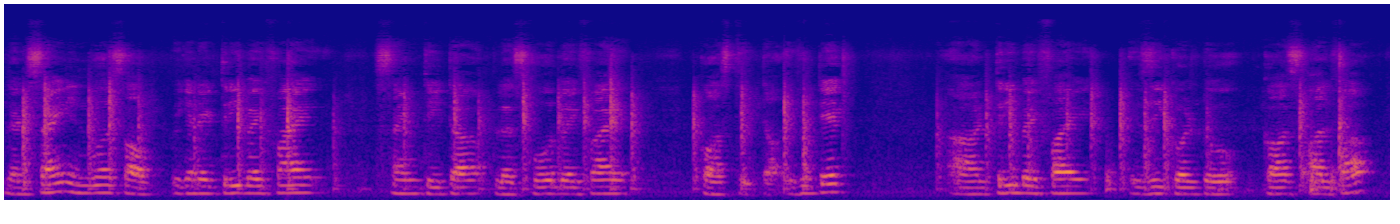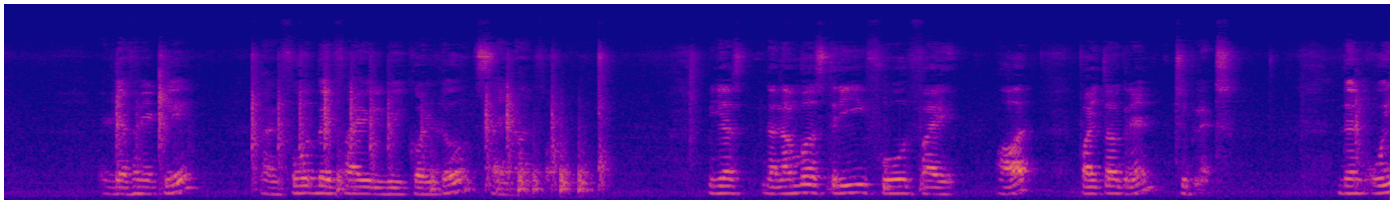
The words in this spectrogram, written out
then sine inverse of we can write 3 by 5 sine theta plus 4 by 5 cos theta if you take uh, 3 by 5 is equal to cos alpha definitely and 4 by 5 will be equal to sine alpha. Because the numbers 3 4 5 are pythagorean triplet then y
